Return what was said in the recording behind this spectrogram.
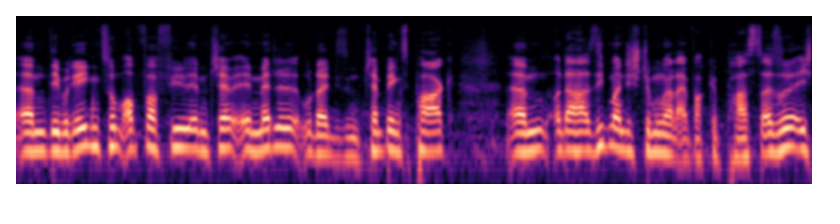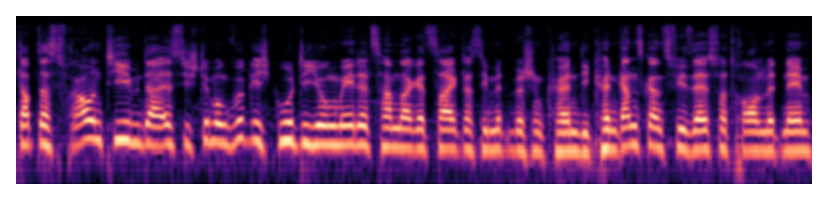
ähm, dem Regen zum Opfer fiel im, im Medal oder in diesem Champions Park. Ähm, und da sieht man, die Stimmung hat einfach gepasst. Also ich glaube, das Frauenteam, da ist die Stimmung wirklich gut. Die jungen Mädels haben da gezeigt, dass sie mitmischen können. Die können ganz, ganz viel Selbstvertrauen mitnehmen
